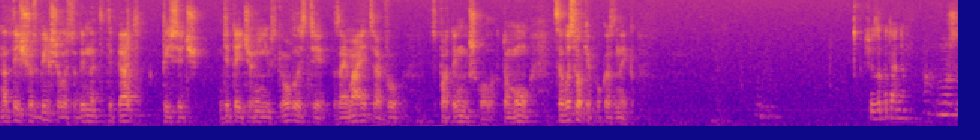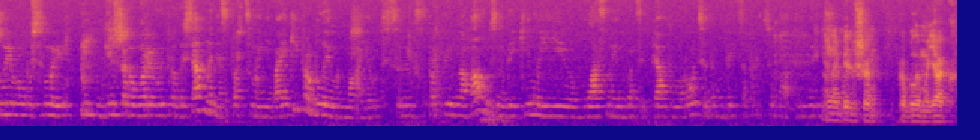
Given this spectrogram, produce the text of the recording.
на те, що збільшилось 11,5 тисяч дітей Чернігівської області займається в спортивних школах. Тому це високий показник. Ще запитання? Можливо, ось ми більше говорили про досягнення спортсменів, а які проблеми має от спортивна галузь, над якими її власне в 25-му році доведеться працювати? Найбільша проблема як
